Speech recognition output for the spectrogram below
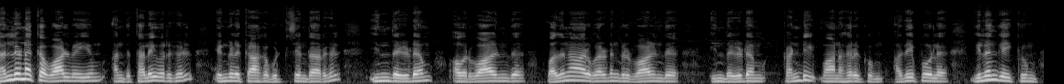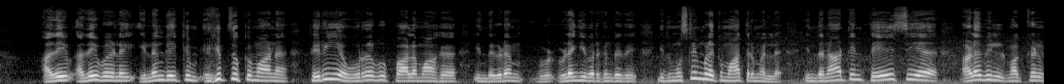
நல்லிணக்க வாழ்வையும் அந்த தலைவர்கள் எங்களுக்காக விட்டு சென்றார்கள். இந்த இடம் அவர் வாழ்ந்த பதினாறு வருடங்கள் வாழ்ந்த இந்த இடம் கண்டி மாநகருக்கும் அதே போல இலங்கைக்கும் அதே அதேவேளை இலங்கைக்கும் எகிப்துக்குமான பெரிய உறவு பாலமாக இந்த இடம் விளங்கி வருகின்றது. இது முஸ்லிம்களுக்கு மாத்திரமல்ல. இந்த நாட்டின் தேசிய அளவில் மக்கள்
